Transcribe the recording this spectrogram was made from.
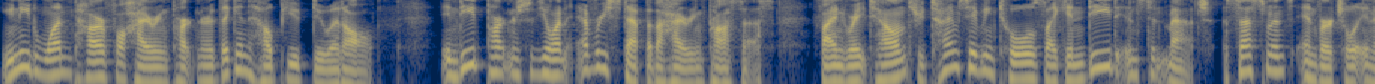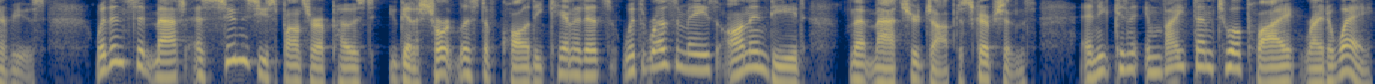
you need one powerful hiring partner that can help you do it all. Indeed partners with you on every step of the hiring process. Find great talent through time saving tools like Indeed Instant Match, assessments, and virtual interviews. With Instant Match, as soon as you sponsor a post, you get a short list of quality candidates with resumes on Indeed that match your job descriptions, and you can invite them to apply right away.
